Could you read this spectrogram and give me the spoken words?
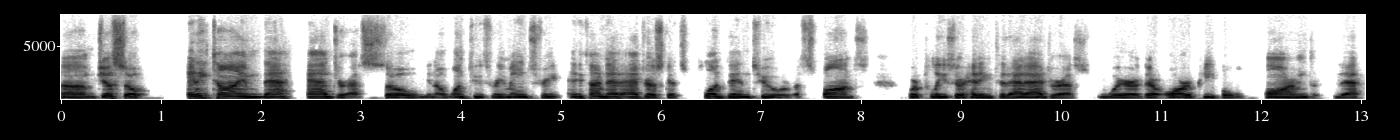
Um, just so anytime that address, so you know, one two three Main Street, anytime that address gets plugged into a response where police are heading to that address where there are people armed that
